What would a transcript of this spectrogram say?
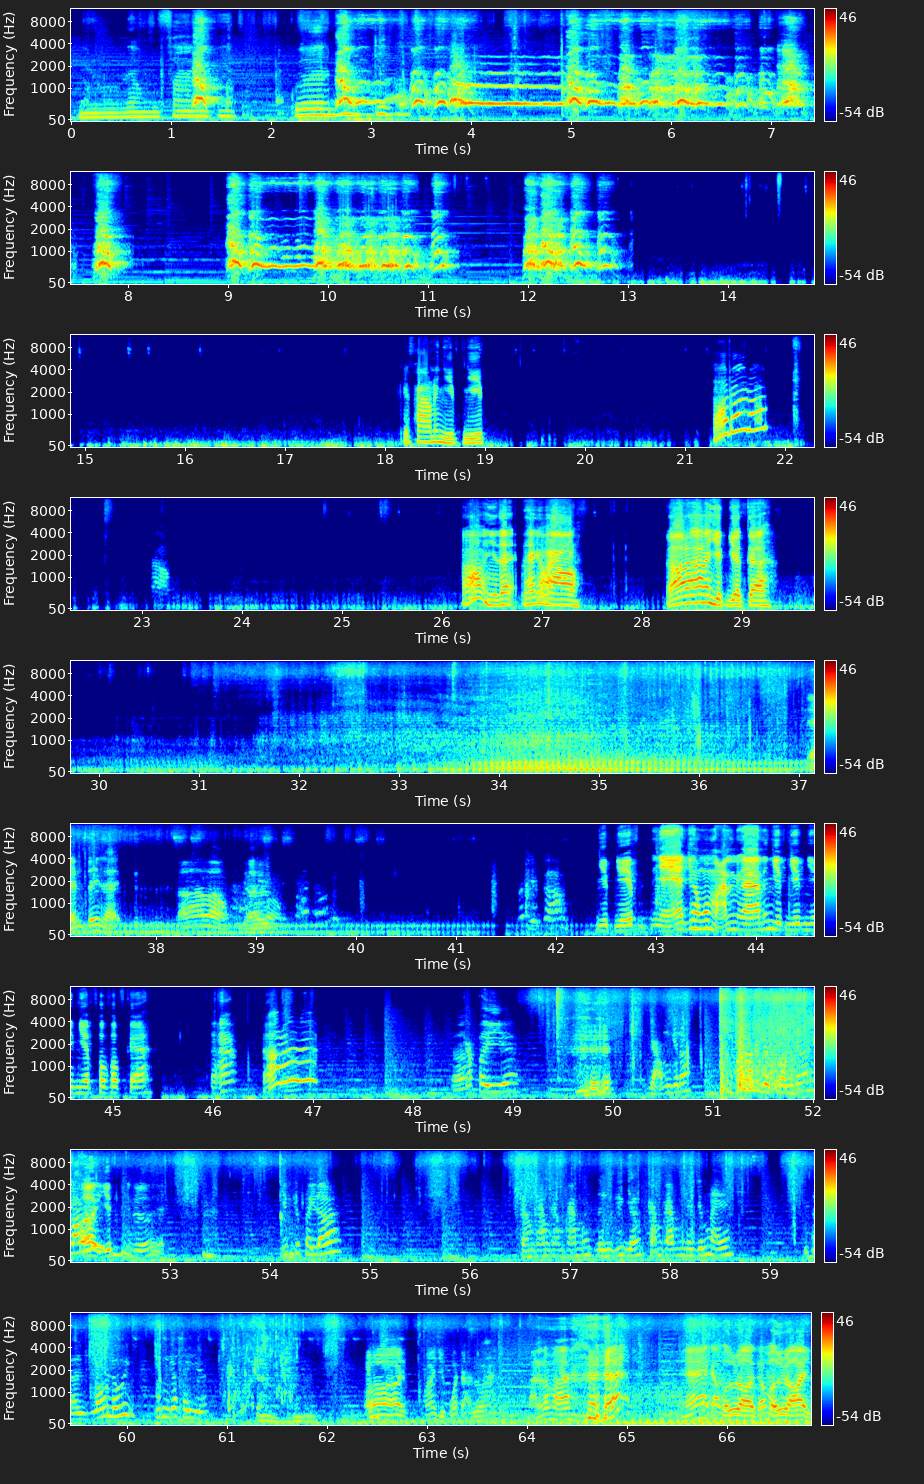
Nhiều lòng phai quên đi cái phao nó nhịp nhịp đó đó đó đó như thế thấy cái phao không đó đó nó giật giật kìa để em tí lại đó không ừ. Nó giật không? nhịp nhịp nhẹ chứ không có mạnh ra nó nhịp nhịp nhịp nhịp phập phập Hả? đó đó Đó. Cà phi á. Giọng cho nó. Nó giật mình cho nó lối. dính cái lưới Dính cái phi đó. Cầm cầm cầm cầm đừng cứ giỡn cầm cầm lên chỗ này đi. Từ lối lưới dính cái phi rồi. ơi má giật quá trời luôn á mạnh lắm mà nè cá bự rồi cá bự rồi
